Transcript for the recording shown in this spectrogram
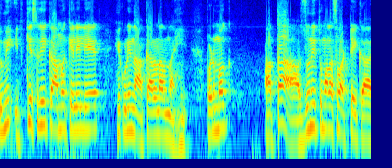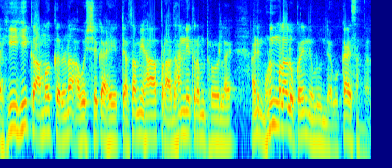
तुम्ही इतकी सगळी कामं केलेली आहेत हे कोणी नाकारणार नाही. पण मग आता अजूनही तुम्हाला असं वाटते का ही ही कामं करणं आवश्यक आहे त्याचा मी हा प्राधान्यक्रम ठरवला आहे आणि म्हणून मला लोकांनी निवडून द्यावं काय सांगाल?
